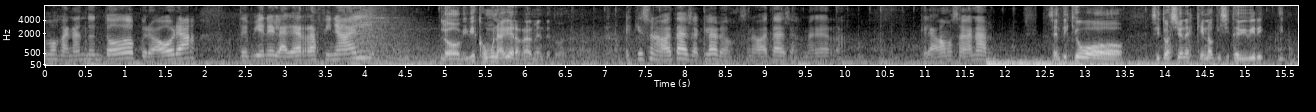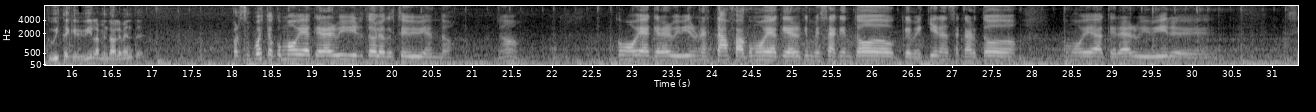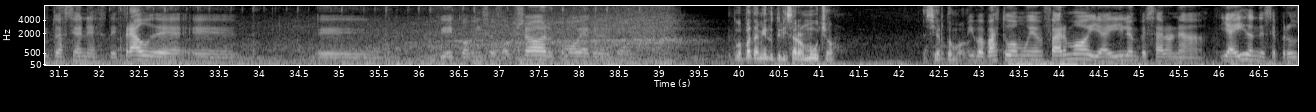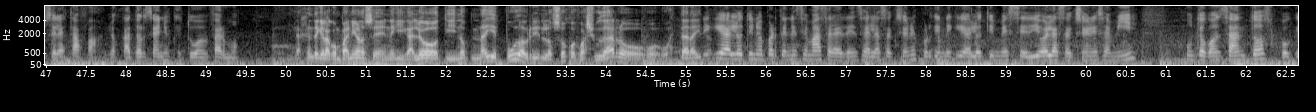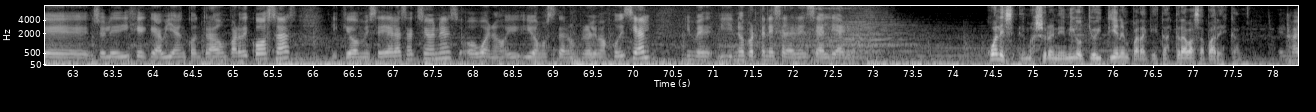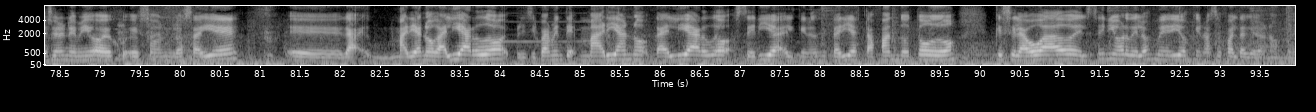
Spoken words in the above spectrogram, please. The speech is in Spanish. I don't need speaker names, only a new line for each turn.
venimos ganando en todo, pero ahora te viene la guerra final.
Lo vivís como una guerra realmente todo esto.
Es que es una batalla, claro, es una batalla, una guerra, que la vamos a ganar.
¿Sentís que hubo situaciones que no quisiste vivir y tuviste que vivir lamentablemente?
Por supuesto, ¿cómo voy a querer vivir todo lo que estoy viviendo? No. ¿Cómo voy a querer vivir una estafa? ¿Cómo voy a querer que me saquen todo, que me quieran sacar todo? ¿Cómo voy a querer vivir eh, situaciones de fraude, eh, eh, fideicomisos offshore? ¿Cómo voy a querer todo eso?
Tu papá también lo utilizaron mucho, en cierto modo.
Mi papá estuvo muy enfermo y ahí lo empezaron a... Y ahí es donde se produce la estafa, los 14 años que estuvo enfermo.
La gente que lo acompañó, no sé, Neki Galotti, no, ¿nadie pudo abrir los ojos o ayudar o, o- o estar ahí?
Neki Galotti no pertenece más a la herencia de las acciones porque Neki Galotti me cedió las acciones a mí junto con Santos porque yo le dije que había encontrado un par de cosas y que o me cedía las acciones o bueno, íbamos a tener un problema judicial y, me- y no pertenece a la herencia del diario.
¿Cuál es el mayor enemigo que hoy tienen para que estas trabas aparezcan?
El mayor enemigo es- son los AIE, eh, Mariano Galiardo, principalmente Mariano Galiardo sería el que nos estaría estafando todo, que es el abogado del señor de los medios que no hace falta que lo nombre.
